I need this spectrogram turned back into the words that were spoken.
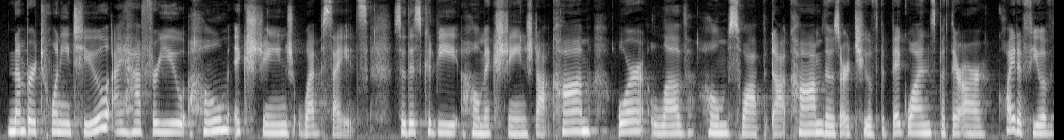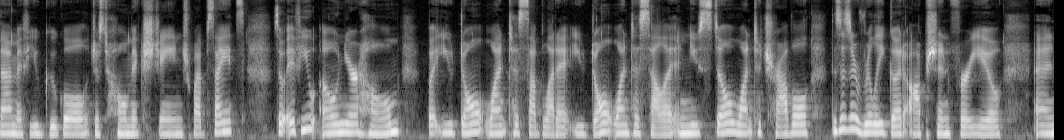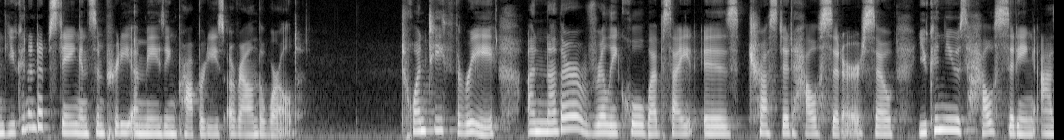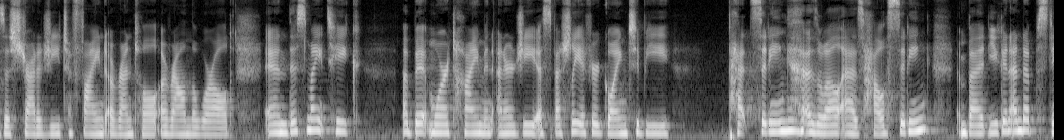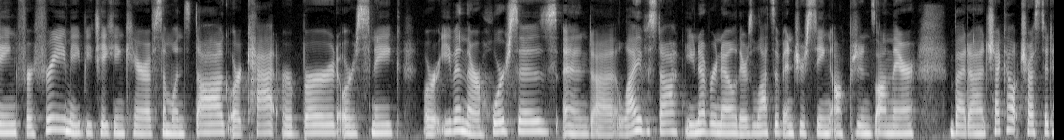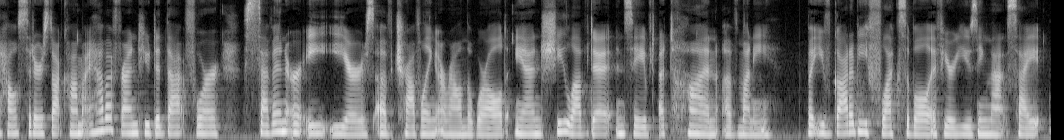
Number 22, I have for you home exchange websites. So this could be homeexchange.com or lovehomeswap.com. Those are two of the big ones, but there are quite a few of them if you Google just home exchange websites. So if you own your home, but you don't want to sublet it, you don't want to sell it, and you still want to travel, this is a really good option for you. And you can end up staying in some pretty amazing properties around the world. 23. Another really cool website is Trusted House Sitter. So you can use house sitting as a strategy to find a rental around the world. And this might take a bit more time and energy, especially if you're going to be pet sitting as well as house sitting, but you can end up staying for free, maybe taking care of someone's dog or cat or bird or snake or even their horses and uh, livestock. You never know. There's lots of interesting options on there. But uh, check out trustedhousesitters.com. I have a friend who did that for seven or eight years of traveling around the world, and she loved it and saved a ton of money but you've got to be flexible if you're using that site.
